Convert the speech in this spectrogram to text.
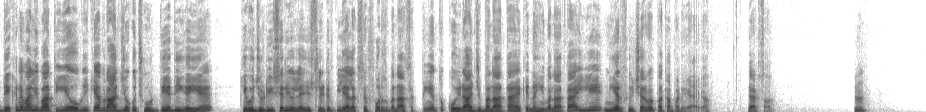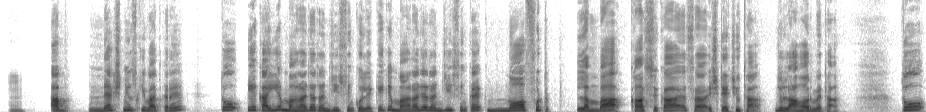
देखने वाली बात ये होगी कि अब राज्यों को छूट दे दी गई है कि वो जुडिशरी और लेजिस्लेटिव के लिए अलग से फोर्स बना सकती हैं तो कोई राज्य बनाता है कि नहीं बनाता है, ये नियर फ्यूचर में पता पड़ जाएगा। दैट्स ऑल अब नेक्स्ट न्यूज़ की बात करें तो एक आई है महाराजा रंजीत सिंह को लेके कि महाराजा रंजीत सिंह का एक नौ फुट लंबा कांस्य का ऐसा स्टेचू था, जो लाहौर में था। तो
